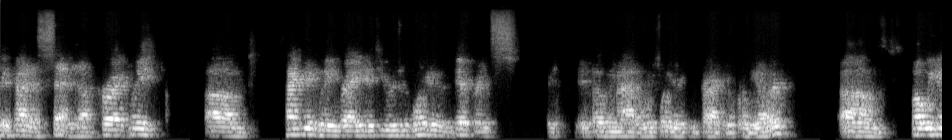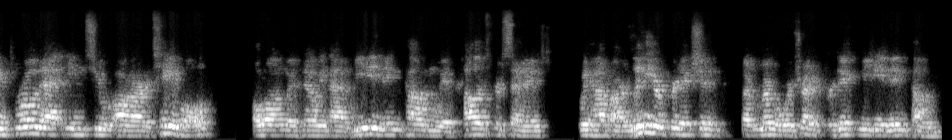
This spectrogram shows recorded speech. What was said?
to kind of set it up correctly. Um, technically, right, if you were just looking at the difference, it, it doesn't matter which one you're subtracting from the other. Um, but we can throw that into our table along with now we have median income, we have college percentage, we have our linear prediction, but remember, we're trying to predict median income.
